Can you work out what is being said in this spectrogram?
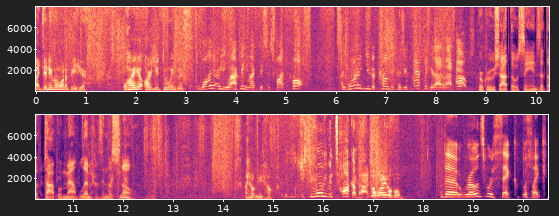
I didn't even want to be here. Why are you doing this? Why are you acting like this is my fault? I wanted you to come because you have to get out of that house. Her crew shot those scenes at the top of Mount Lemmon in the snow. I don't need help. You won't even talk about it. I want to go home. The roads were thick with like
